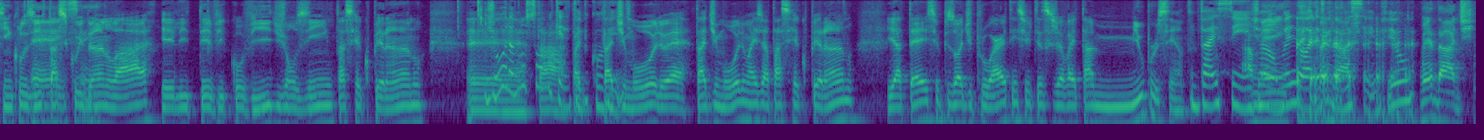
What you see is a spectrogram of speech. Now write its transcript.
que inclusive é, tá se cuidando aí. lá. Ele teve Covid, Joãozinho, tá se recuperando. É, Jura? Não soube tá, que ele tá, teve Covid. Tá de molho, é. Tá de molho, mas já tá se recuperando. E até esse episódio ir pro ar, tenho certeza que já vai estar tá mil por cento. Vai sim, Amém. João. Melhoras pra você, viu? Verdade.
